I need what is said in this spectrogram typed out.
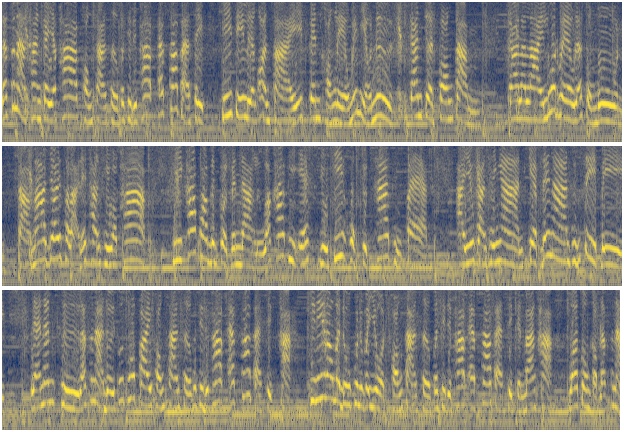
ลักษณะทางกายภาพของสารเสริมประสิทธิภาพแอปซ่า80 มีสีเหลืองอ่อนใส เป็นของเหลวไม่เหนียวหนืด การเกิดฟองต่ำ การละลายรวดเร็วและสมบูรณ์ สามารถย่อยสลายได้ทางชีวภาพ มีค่าความเป็นกรดเป็นด่างหรือว่าค่า pH อยู่ที่ 6.5 ถึง 8 อายุการใช้งานเก็บได้นานถึง 4 ปี และนั่นคือลักษณะโดยทั่วๆไปของสารเสริมประสิทธิภาพแอปซ่า80 ค่ะ ทีนี้เรามาดูคุณประโยชน์ของสารเสริมประสิทธิภาพแอปซ่า80 กันบ้างค่ะ ว่าตรงกับลักษณะ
